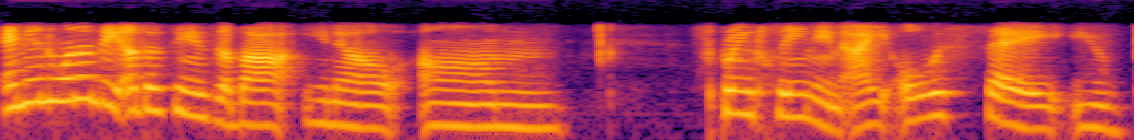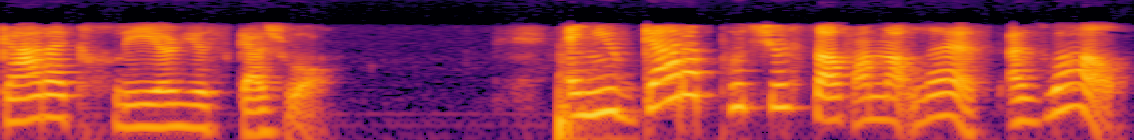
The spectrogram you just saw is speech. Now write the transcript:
And then one of the other things about, you know, um, spring cleaning, I always say you got to clear your schedule. And you got to put yourself on that list as well.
